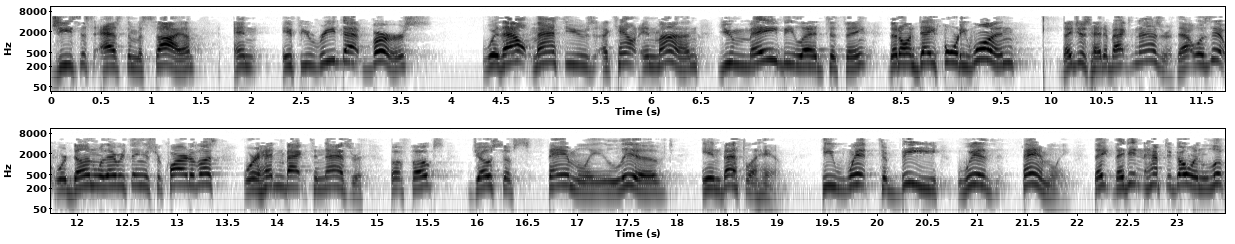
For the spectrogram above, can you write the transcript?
Jesus as the Messiah. And if you read that verse without Matthew's account in mind, you may be led to think that on day 41, they just headed back to Nazareth. That was it. We're done with everything that's required of us. We're heading back to Nazareth. But, folks, Joseph's family lived in Bethlehem. He went to be with family. They, they didn't have to go and look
